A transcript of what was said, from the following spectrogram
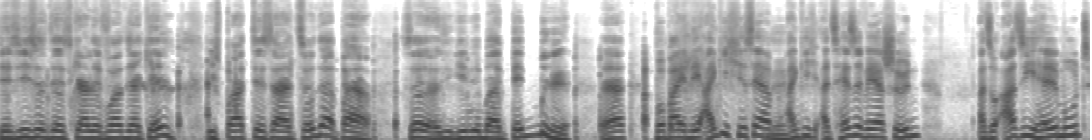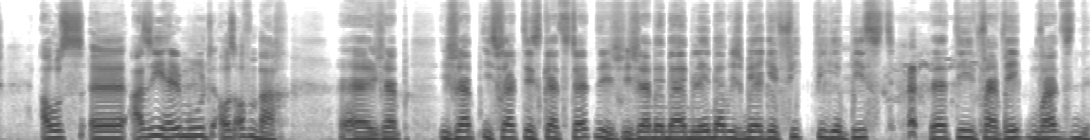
Das ist ja das California Gelb. Ich brauche das als wunderbar. So, ich gebe mir mal Pimmel. Ja. Wobei, nee, eigentlich ist er, eigentlich als Hesse wäre er schön, also Assi Helmut aus, äh, Assi Helmut aus Offenbach. Ja, ich hab, ich hab, ich sag das ganz deutlich, ich habe in meinem Leben hab ich mehr gefickt wie gepisst. Die verfickten Wanzen,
